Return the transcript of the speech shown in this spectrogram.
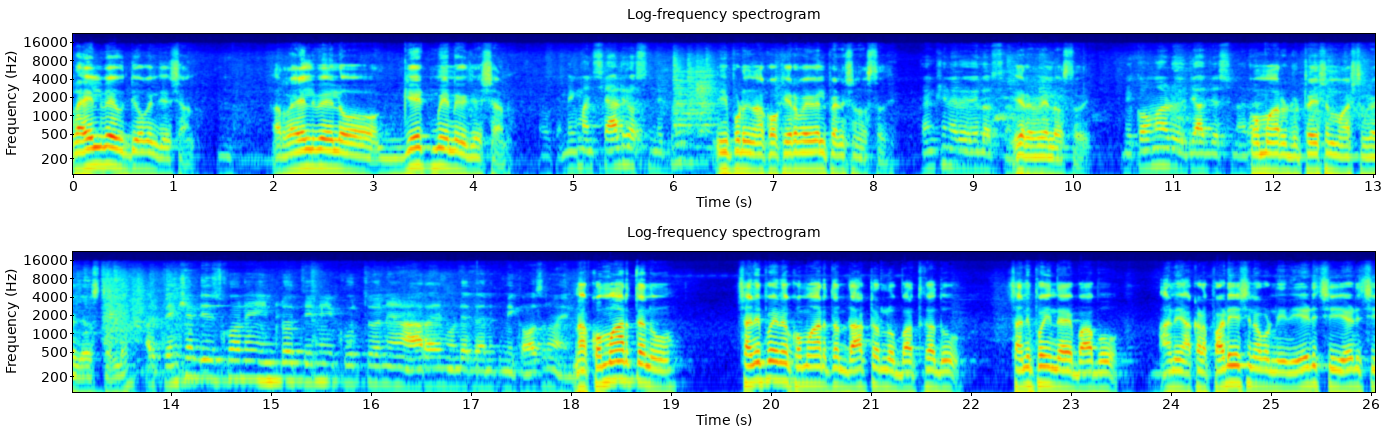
రైల్వే ఉద్యోగం చేశాను. రైల్వేలో గేట్ మెయిన్గా చేశాను. ఓకే మీకు మంచి శాలరీ వస్తుంది ఇప్పుడు? ఇప్పుడు నాకు ఒక ఇరవై వేలు పెన్షన్ వస్తుంది. పెన్షన్ ఇరవై వేలు వస్తుంది. ఇరవై వేలు వస్తుంది. మీ కుమారుడు జాబ్ చేస్తున్నారు? కుమారుడు ట్రేషన్ మాస్టర్గా చేస్తుండే. మరి పెన్షన్ తీసుకొని ఇంట్లో తిని కూర్చొని ఆరాయం ఉండేదానికి మీకు అవసరం అయింది నా కుమార్తెను చనిపోయిన కుమార్తెను డాక్టర్లు బతకదు చనిపోయిందే బాబు అని అక్కడ పడేసినప్పుడు నేను ఏడిచి ఏడిచి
